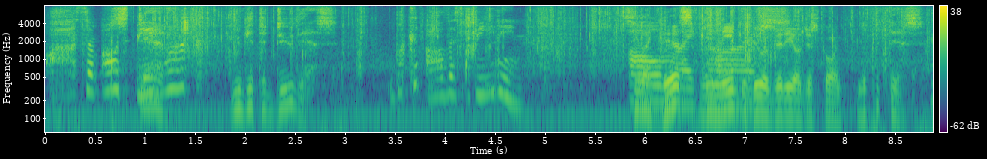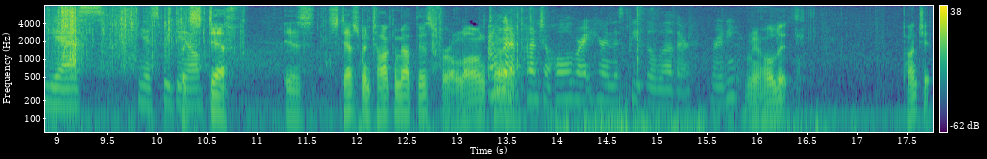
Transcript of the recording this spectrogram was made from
awesome. Oh, it's beadwork. You get to do this. Look at all this beading. See, Oh like this, my we need to do a video just going, look at this. Yes. Yes, we do. But Steph is, Steph's been talking about this for a long time. I'm gonna punch a hole right here in this piece of leather. Ready? I'm gonna hold it. Punch it.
